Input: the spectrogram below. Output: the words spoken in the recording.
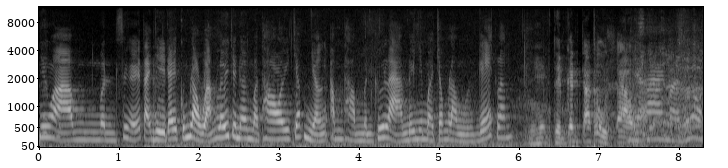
Nhưng mà mình suy nghĩ tại vì đây cũng là quản lý cho nên mà thôi chấp nhận âm thầm mình cứ làm đi nhưng mà trong lòng mình ghét lắm. Tìm cách trả thù sao? Sai mà đúng không?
